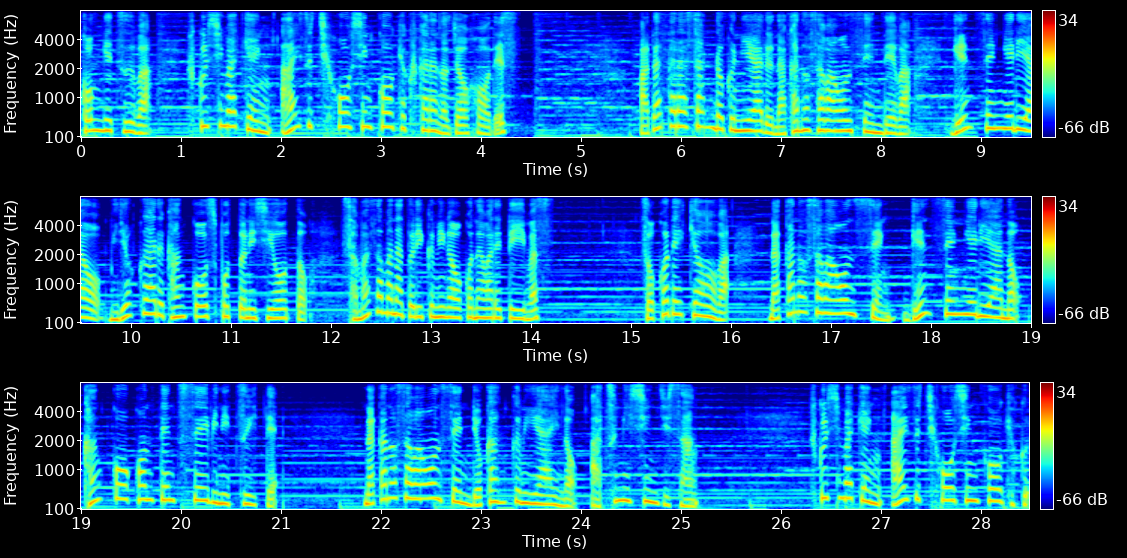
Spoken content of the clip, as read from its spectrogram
今月は福島県会津地方振興局からの情報です。安達太良山麓にある中野沢温泉では源泉エリアを魅力ある観光スポットにしようと様々な取り組みが行われています。そこで今日は中野沢温泉源泉エリアの観光コンテンツ整備について中野沢温泉旅館組合の渥美真二さん福島県会津地方振興局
